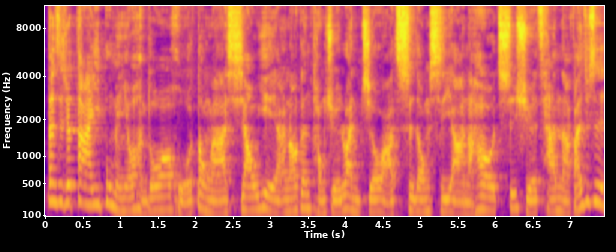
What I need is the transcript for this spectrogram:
但是就大一不免有很多活动啊、宵夜啊，然后跟同学乱揪啊、吃东西啊，然后吃学餐啊，反正就是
